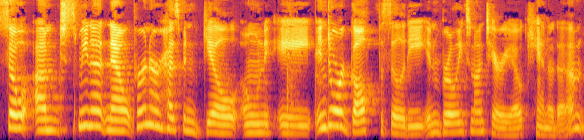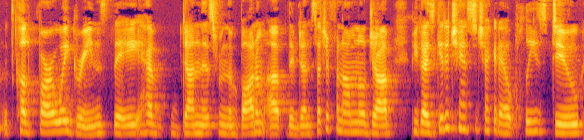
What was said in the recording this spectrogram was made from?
So, um, Jasmina, now her and her husband Gil own a indoor golf facility in Burlington, Ontario, Canada. It's called Faraway Greens. They have done this from the bottom up. They've done such a phenomenal job. If you guys get a chance to check it out, please do.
